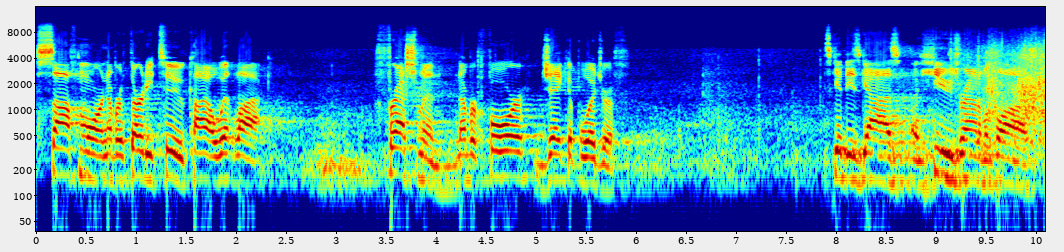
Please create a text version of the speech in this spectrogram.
Sophomore, number 32, Kyle Whitlock. Freshman, number four, Jacob Woodruff. Let's give these guys a huge round of applause.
